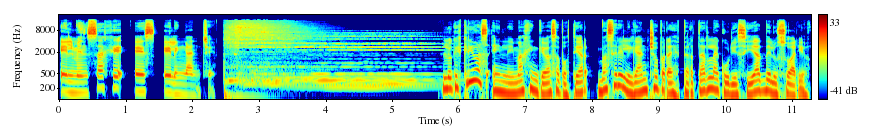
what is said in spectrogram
El mensaje es el enganche. Lo que escribas en la imagen que vas a postear va a ser el gancho para despertar la curiosidad del usuario,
